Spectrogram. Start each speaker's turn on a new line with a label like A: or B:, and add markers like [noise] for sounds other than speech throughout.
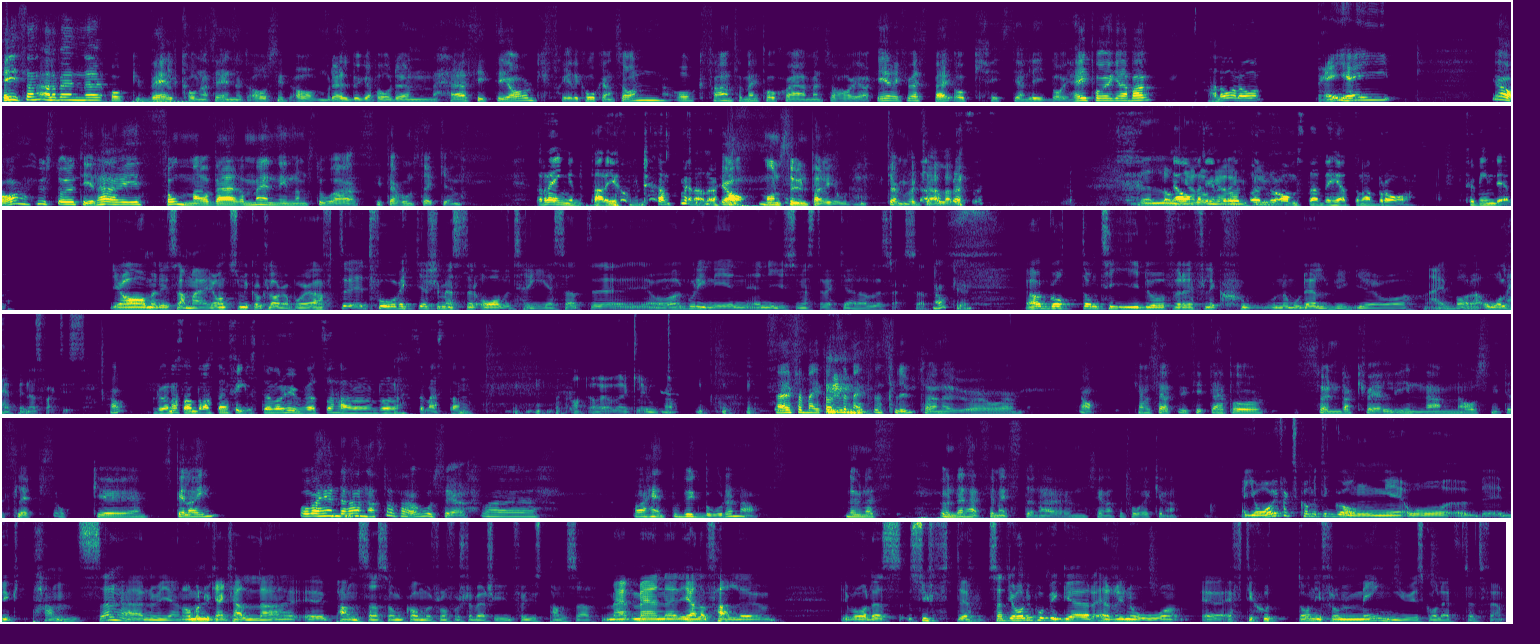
A: Hejsan alla vänner och välkomna till ännu ett avsnitt av Modellbyggarpodden. Här sitter jag, Fredrik Håkansson och framför mig på skärmen så har jag Erik Westberg och Christian Lidborg. Hej på er grabbar!
B: Hallå hallå!
C: Hej hej!
A: Ja, hur står det till här i sommarvärmen inom stora citationstecken?
B: Regnperioden [laughs] menar du?
A: Ja, monsunperioden kan man väl kalla det.
C: Den långa,
B: ja, men
C: långa
B: det är under omständigheterna bra. För min del.
C: Ja, men det är samma här. Jag har inte så mycket att klaga på. Jag har haft eh, två veckors semester av tre. Så att eh, jag går in i en, en ny semestervecka här alldeles strax.
A: Okej.
C: Jag har gott om tid och för reflektion och modellbygge och... Nej, bara all happiness faktiskt.
A: Ja.
B: Du har nästan dratt en filt över huvudet så här under semestern.
C: Ja, det har jag verkligen gjort.
A: Nej, för mig tar semestern slut här nu och, ja, vi kan väl säga att vi sitter här på söndag kväll innan avsnittet släpps och eh, spelar in. Och vad händer annars då för hos er? Vad, vad har hänt på byggborden då? Nu när, under den här semestern här de senaste två veckorna.
C: Jag har ju faktiskt kommit igång och byggt pansar här nu igen. Om man nu kan kalla eh, pansar som kommer från första världskriget för just pansar. Men, men i alla fall eh, det var dess syfte. Så att jag håller på att bygga en Renault eh, FT17 ifrån Meng i skala 1-35.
